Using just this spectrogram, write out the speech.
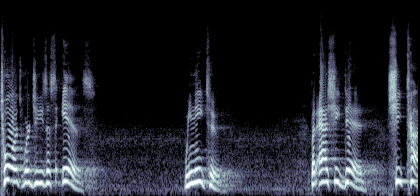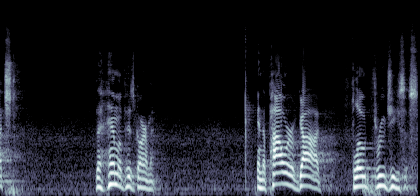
towards where Jesus is we need to but as she did she touched the hem of his garment and the power of God flowed through Jesus.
